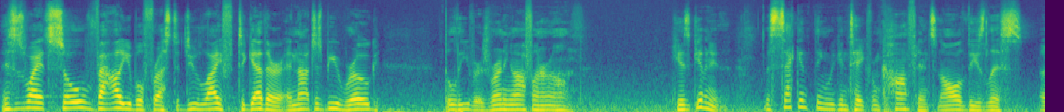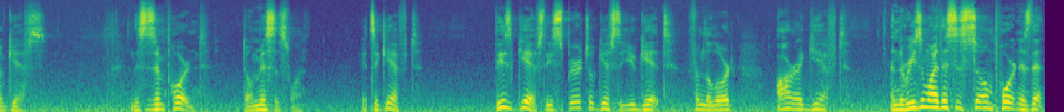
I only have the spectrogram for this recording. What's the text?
This is why it's so valuable for us to do life together and not just be rogue believers running off on our own. He has given you. The second thing we can take from confidence in all of these lists of gifts, and this is important, don't miss this one. It's a gift. These gifts, these spiritual gifts that you get from the Lord, are a gift. And the reason why this is so important is that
